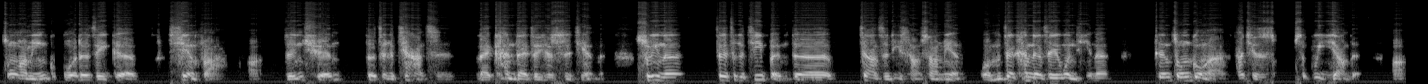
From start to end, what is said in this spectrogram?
中华民国的这个宪法啊，人权的这个价值来看待这些事件的。所以呢，在这个基本的价值立场上面，我们在看待这些问题呢，跟中共啊，它其实是是不一样的啊。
